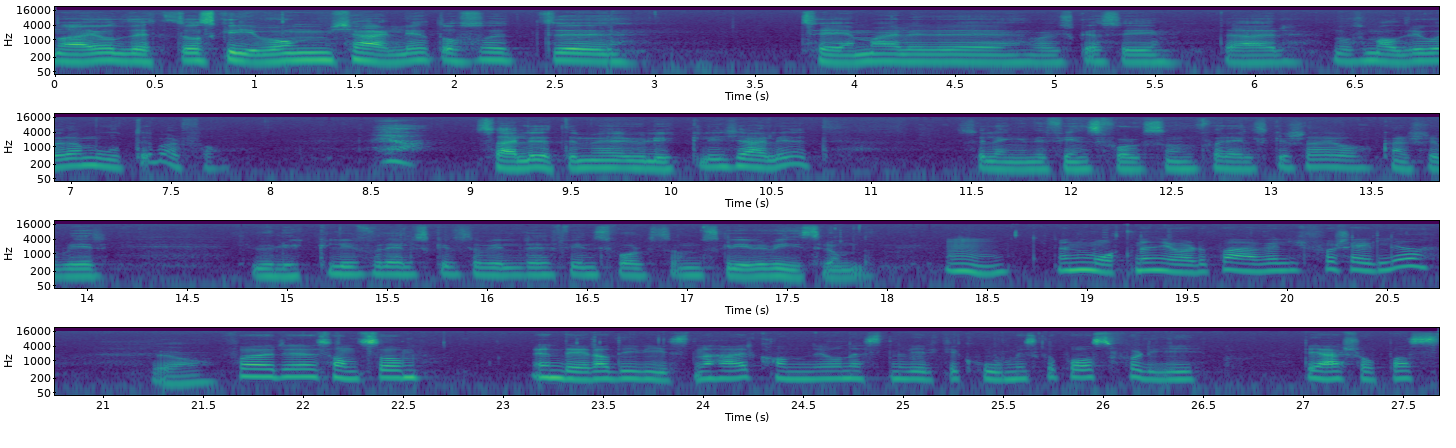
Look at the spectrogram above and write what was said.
Nå er jo dette å skrive om kjærlighet også et uh, tema, eller uh, hva skal jeg si Det er noe som aldri går av mote, i hvert fall. Ja. Særlig dette med ulykkelig kjærlighet. Så lenge det fins folk som forelsker seg, og kanskje blir ulykkelig forelsket, så vil det finnes folk som skriver viser om det. Mm. Men måten en gjør det på, er vel forskjellig, da. Ja. For eh, sånn som en del av de visene her kan jo nesten virke komiske på oss fordi de er såpass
